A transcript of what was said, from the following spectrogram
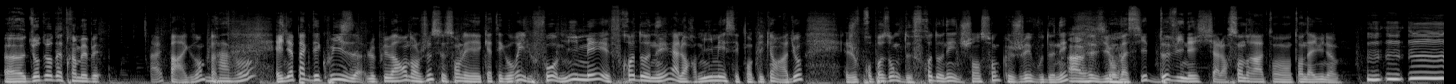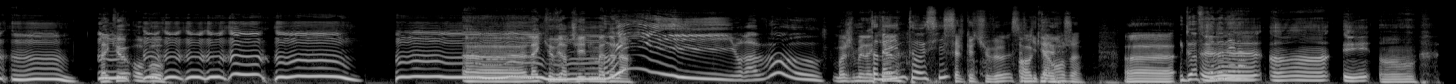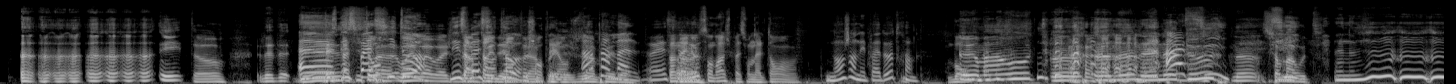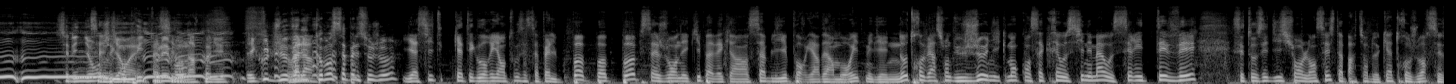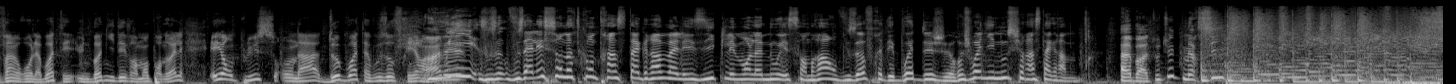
Euh, dur, dur d'être un bébé. Ouais, Par exemple. Bravo. Et il n'y a pas que des quiz. Le plus marrant dans le jeu, ce sont les catégories. Il faut mimer et fredonner. Alors mimer, c'est compliqué en radio. Et je vous propose donc de fredonner une chanson que je vais vous donner. Ah, vas-y. Et on ouais. va essayer de deviner. Alors Sandra, t'en t'en as une. Hum, hum, hum, hum. Like Hum, a hobo. hum, hum, hum, hum, hum, hum. Euh, like a Virgin, Madonna. Oui, bravo. Moi, je mets T'en as laquelle une toi aussi Celle que tu veux, celle Ok. qui t'arrange. Euh, Ils doivent redonner, là. un, un et un. Un, un, un, un, un, un, un, et to. Le- le- Euh, Despacito. Ouais, ouais, ouais, ouais, je vous ai un peu Despacito. aidé, T'as un je peu vous ai chanté, aidé, hein. je vous ai Ah, un peu pas aidé. mal. Ouais, T'en as une autre, Sandra Je sais pas si on a le temps. Non, j'en ai pas d'autres. Bon. Euh, ma route, euh, nanana, doute, Sur Si. ma route. Hum, hum, hum, hum, hum. Céline Dion, j'ai compris ouais, tous les mots. on a reconnu. Écoute, je Voilà. valide. Comment s'appelle ce jeu? Il y a six catégories en tout, ça s'appelle Pop Pop Pop, ça joue en équipe avec un sablier pour garder un rythme. Il y a une autre version du jeu uniquement consacrée au cinéma, aux séries TV. C'est aux éditions lancées, c'est à partir de 4 joueurs, c'est 20 euros la boîte et une bonne idée vraiment pour Noël. Et en plus, on a deux boîtes à vous offrir. Allez. Oui, vous, vous allez sur notre compte Instagram, allez-y, Clément Lanou et Sandra, on vous offre des boîtes de jeux. Rejoignez-nous sur Instagram. Ah bah, tout de suite, merci.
